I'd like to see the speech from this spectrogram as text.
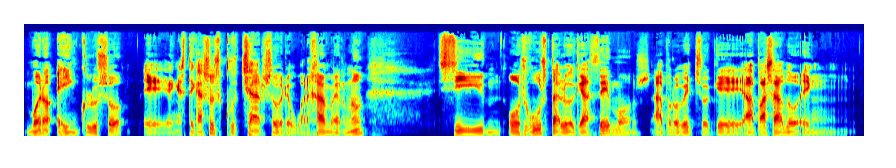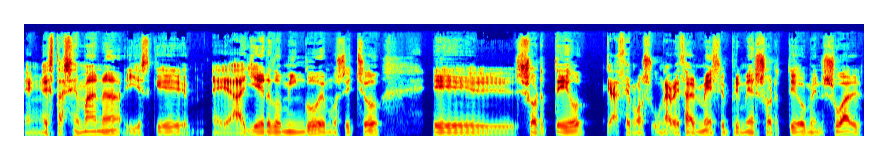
bueno, e incluso, eh, en este caso, escuchar sobre Warhammer, ¿no? Si os gusta lo que hacemos, aprovecho que ha pasado en, esta semana y es que eh, ayer domingo hemos hecho el sorteo que hacemos una vez al mes, el primer sorteo mensual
